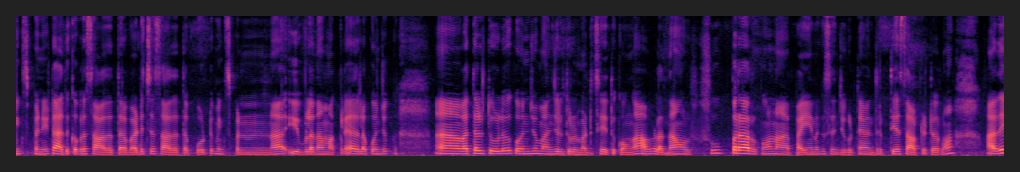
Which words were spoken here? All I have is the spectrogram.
மிக்ஸ் பண்ணிவிட்டு அதுக்கப்புறம் சாதத்தை வடித்த சாதத்தை போட்டு மிக்ஸ் பண்ணால் இவ்வளோ தான் மக்களே. அதில் கொஞ்சம் வத்தல் தூள் கொஞ்சம் மஞ்சள் தூள் மட்டும் சேர்த்துக்கோங்க. அவ்வளோதான் சூப்பராக இருக்கும். நான் பையனுக்கு செஞ்சு கொடுத்தேன். அவன் திருப்தியாக சாப்பிட்டுட்டு வருவான். அதே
